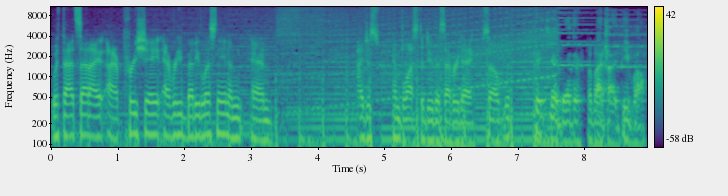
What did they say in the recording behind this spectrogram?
with that said, I, I appreciate everybody listening and, and I just am blessed to do this every day. So, Take care, brother. Bye bye. Be well.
